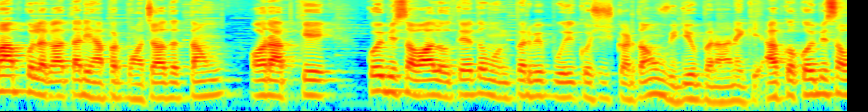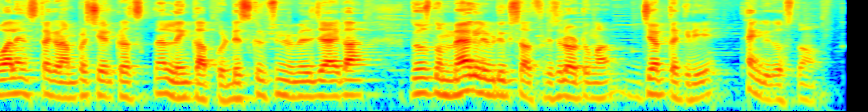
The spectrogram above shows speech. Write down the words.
मैं आपको लगातार यहाँ पर पहुँचा देता हूँ। और आपके कोई भी सवाल होते हैं तो मैं उन पर भी पूरी कोशिश करता हूँ वीडियो बनाने की। आपका कोई भी सवाल इंस्टाग्राम पर शेयर कर सकते हैं लिंक आपको डिस्क्रिप्शन में मिल जाएगा। दोस्तों, मैं अगले वीडियो के साथ फिर से लौटूँगा। जब तक लिए थैंक यू दोस्तों।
